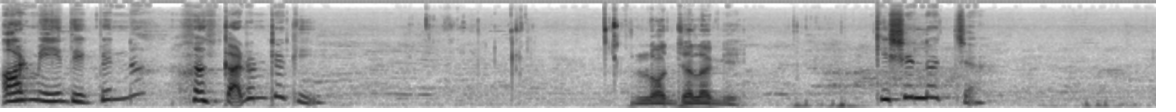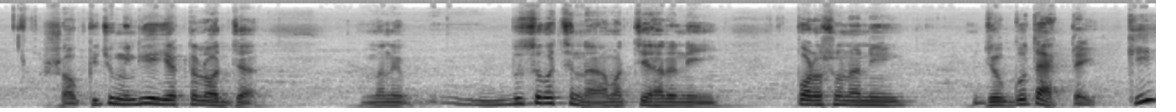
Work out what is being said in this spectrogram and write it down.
আর মেয়ে দেখবেন না? কারণটা কি? লজ্জা লাগে। কিসের লজ্জা? সব কিছু মিলিয়েই একটা লজ্জা। মানে বুঝতে পারছেন না আমার চেহারা নেই পড়াশোনা নেই যোগ্যতা একটাই। কি?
